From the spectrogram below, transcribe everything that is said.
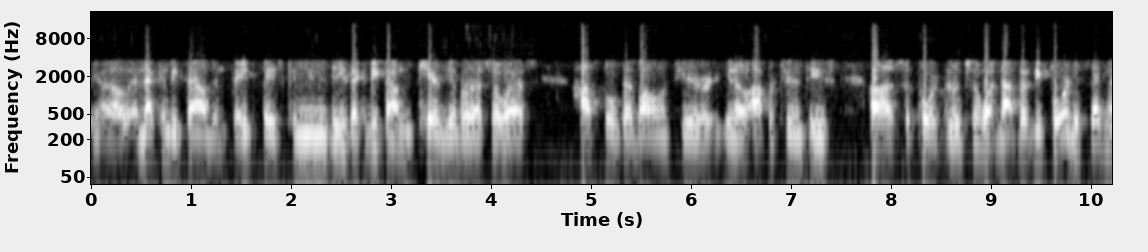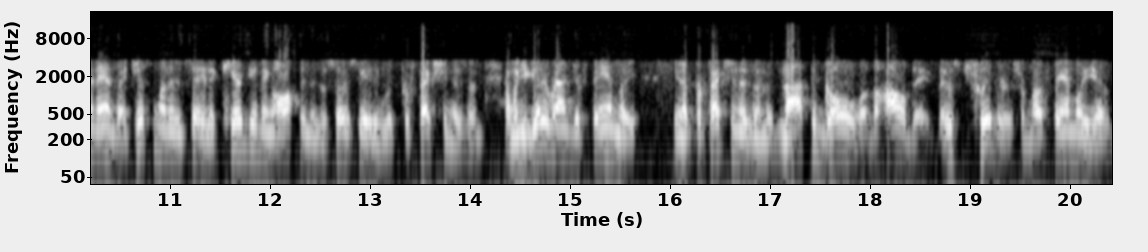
you know, and that can be found in faith-based communities. That can be found in caregiver SOS, hospitals that volunteer, you know, opportunities, uh, support groups and whatnot. But before the segment ends, I just wanted to say that caregiving often is associated with perfectionism, and when you get around your family, you know, perfectionism is not the goal of the holidays. Those triggers from our family of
